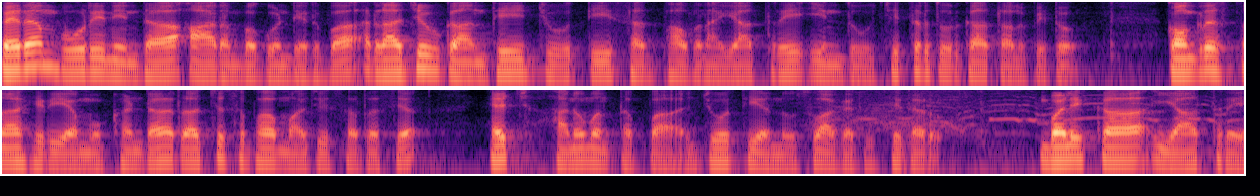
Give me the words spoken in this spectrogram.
ಪೆರಂಬೂರಿನಿಂದ ಆರಂಭಗೊಂಡಿರುವ ರಾಜೀವ್ ಗಾಂಧಿ ಜ್ಯೋತಿ ಸದ್ಭಾವನಾ ಯಾತ್ರೆ ಇಂದು ಚಿತ್ರದುರ್ಗ ತಲುಪಿತು. ಕಾಂಗ್ರೆಸ್ನ ಹಿರಿಯ ಮುಖಂಡ ರಾಜ್ಯಸಭಾ ಮಾಜಿ ಸದಸ್ಯ ಎಚ್. ಹನುಮಂತಪ್ಪ ಜ್ಯೋತಿಯನ್ನು ಸ್ವಾಗತಿಸಿದರು. ಬಳಿಕ ಯಾತ್ರೆ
